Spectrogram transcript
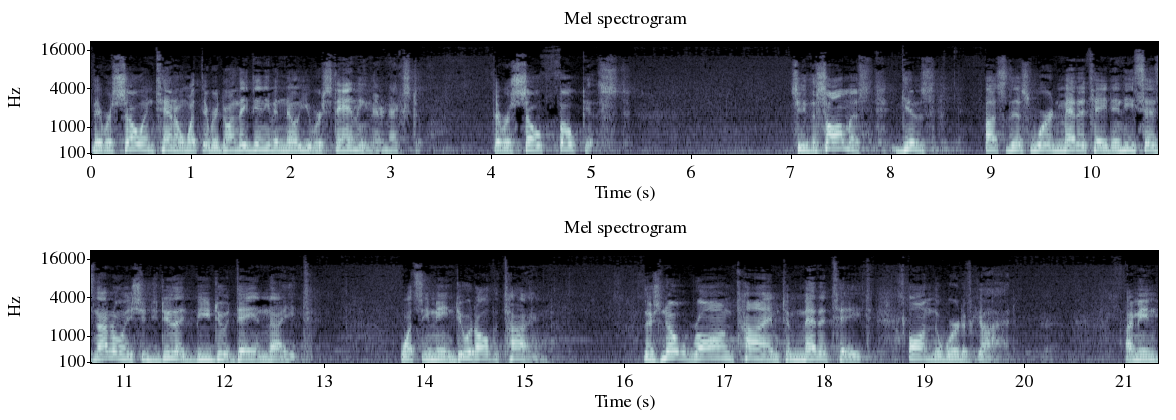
They were so intent on what they were doing, they didn't even know you were standing there next to them. They were so focused. See, the psalmist gives us this word meditate, and he says not only should you do that, but you do it day and night. What's he mean? Do it all the time. There's no wrong time to meditate on the Word of God. I mean,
